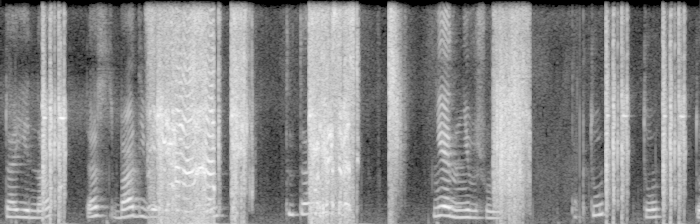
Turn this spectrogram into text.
Tutaj jedna. Teraz buddy wejdzie tutaj. Nie no, nie wyszło mi. Tak tu, tu, tu.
